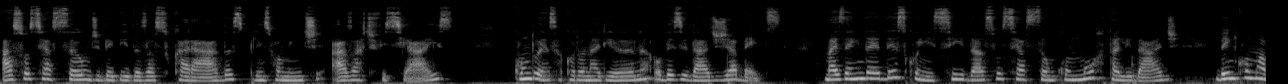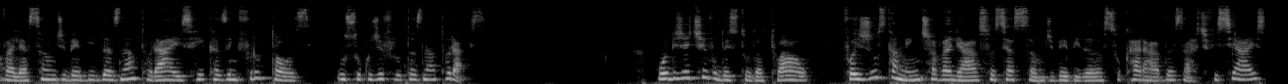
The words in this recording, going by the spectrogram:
a associação de bebidas açucaradas, principalmente as artificiais, com doença coronariana, obesidade e diabetes, mas ainda é desconhecida a associação com mortalidade, bem como a avaliação de bebidas naturais ricas em frutose, o suco de frutas naturais. O objetivo do estudo atual foi justamente avaliar a associação de bebidas açucaradas artificiais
